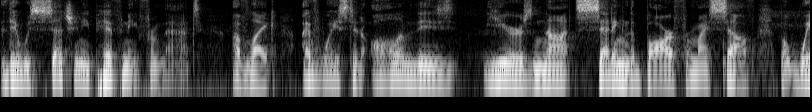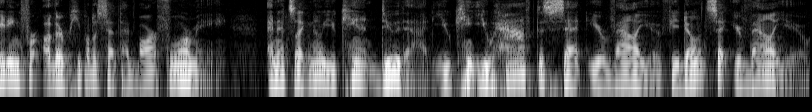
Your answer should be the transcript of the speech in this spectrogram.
there was such an epiphany from that of like, I've wasted all of these years not setting the bar for myself, but waiting for other people to set that bar for me. And it's like, no, you can't do that. You can't, you have to set your value. If you don't set your value,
